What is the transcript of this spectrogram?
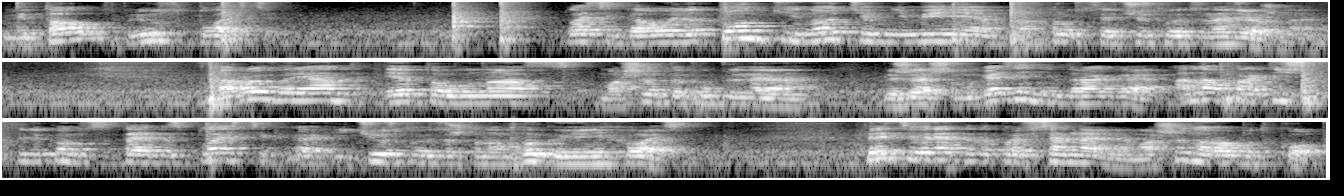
металл плюс пластик. Пластик довольно тонкий, но тем не менее конструкция чувствуется надежная. Второй вариант это у нас машинка, купленная в ближайшем магазине, недорогая. Она практически целиком состоит из пластика и чувствуется, что надолго ее не хватит. Третий вариант это профессиональная машина робот коп.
